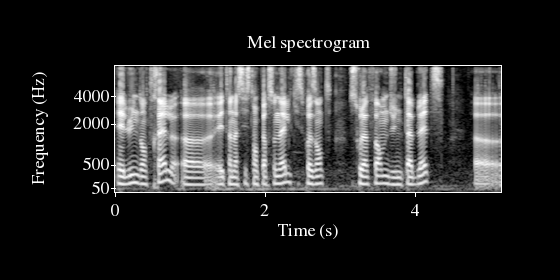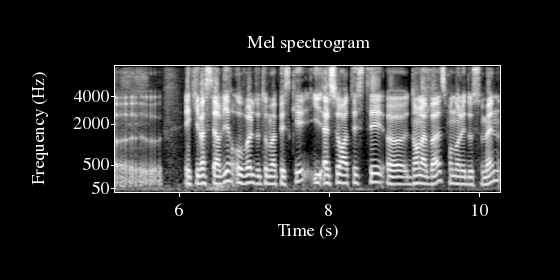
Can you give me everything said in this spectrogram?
et l'une d'entre elles est un assistant personnel qui se présente sous la forme d'une tablette. Euh, et qui va servir au vol de Thomas Pesquet. Elle sera testée euh, dans la base pendant les deux semaines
